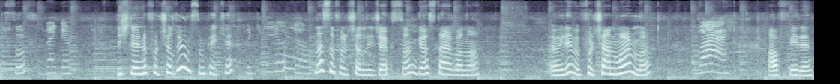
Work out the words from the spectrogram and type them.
Yusuf. Dişlerini fırçalıyor musun peki? Bakıyorum. Nasıl fırçalayacaksın? Göster bana. Öyle mi? Fırçan var mı? Var. Aferin.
